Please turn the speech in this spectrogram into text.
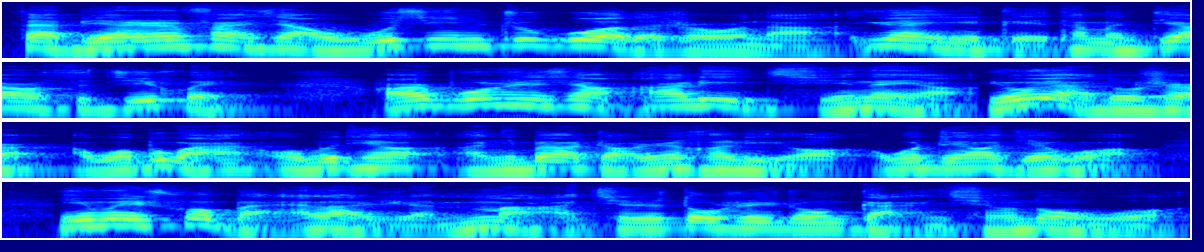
在别人犯下无心之过的时候呢，愿意给。他们第二次机会，而不是像阿利奇那样，永远都是我不管，我不听啊！你不要找任何理由，我只要结果。因为说白了，人嘛，其实都是一种感情动物，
